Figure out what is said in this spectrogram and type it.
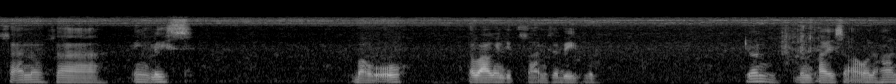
Sa ano, sa English. Bao. Tawagin dito sa amin sa Bicol. Yun, dun tayo sa unahan.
